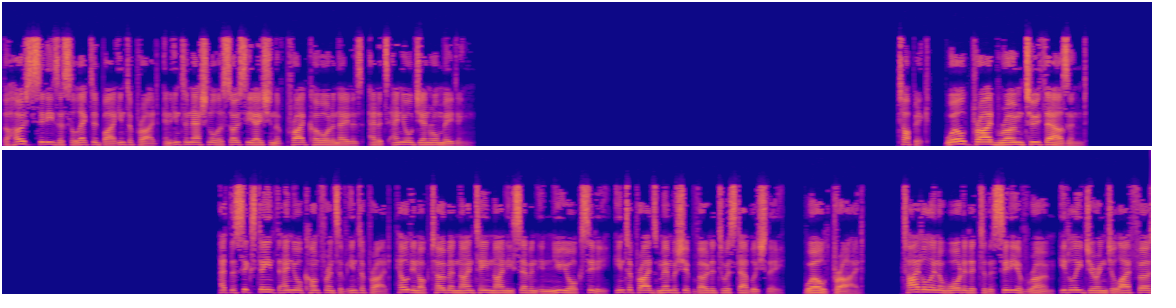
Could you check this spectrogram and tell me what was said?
The host cities are selected by Interpride, an international association of pride coordinators, at its annual general meeting. World Pride Rome 2000 At the 16th Annual Conference of Interpride, held in October 1997 in New York City, Interpride's membership voted to establish the World Pride title and awarded it to the city of Rome, Italy during July 1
